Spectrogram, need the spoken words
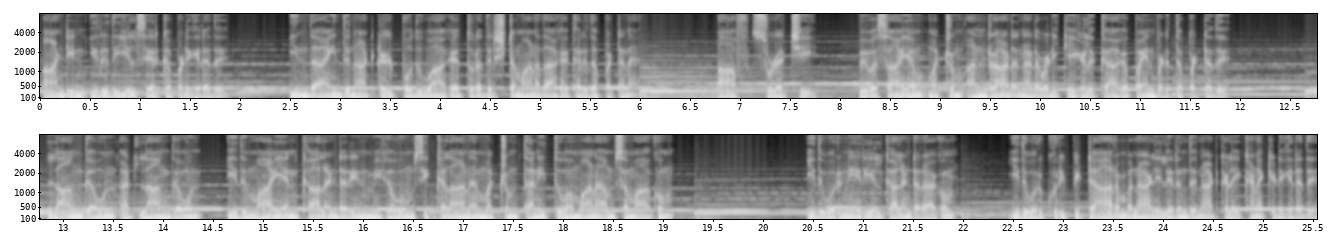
ஆண்டின் இறுதியில் சேர்க்கப்படுகிறது. இந்த ஐந்து நாட்கள் பொதுவாக துரதிர்ஷ்டமானதாக கருதப்பட்டன. ஆஃப் சுழற்சி விவசாயம் மற்றும் அன்றாட நடவடிக்கைகளுக்காக பயன்படுத்தப்பட்டது. லாங்கவுன் அட் லாங்கவுன் இது மாயன் காலண்டரின் மிகவும் சிக்கலான மற்றும் தனித்துவமான அம்சமாகும். இது ஒரு நேரியல் காலண்டர் ஆகும் இது ஒரு குறிப்பிட்ட ஆரம்ப நாளிலிருந்து நாட்களை கணக்கிடுகிறது.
